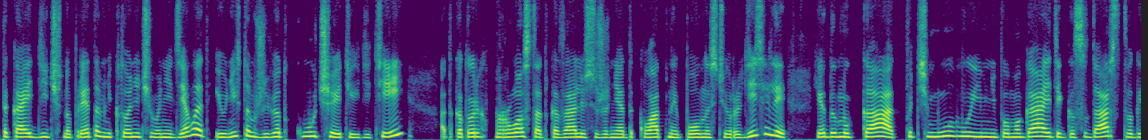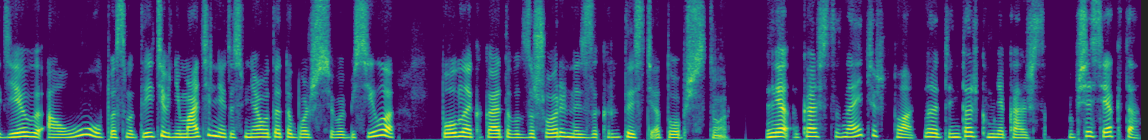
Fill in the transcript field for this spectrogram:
такая дичь, но при этом никто ничего не делает, и у них там живет куча этих детей, от которых просто отказались уже неадекватные полностью родители. Я думаю, как? Почему вы им не помогаете? Государство, где вы? Ау, посмотрите внимательнее. То есть меня вот это больше всего бесило. Полная какая-то вот зашоренность, закрытость от общества. Мне кажется, знаете что? Ну, это не только мне кажется. Вообще секта,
